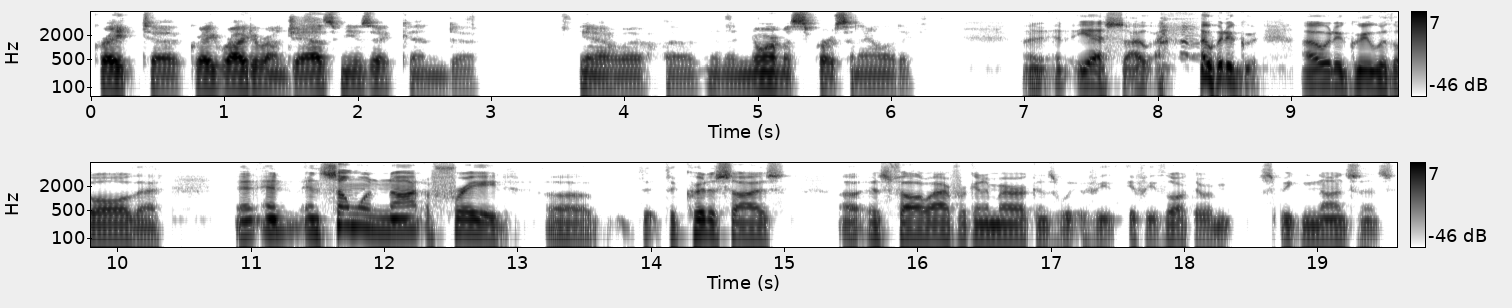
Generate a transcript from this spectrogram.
Great, uh, great writer on jazz music and, uh, you know, an enormous personality. yes, I, I would agree. I would agree with all of that, and and and someone not afraid uh, to, to, criticize uh, his fellow African Americans if he if he thought they were speaking nonsense.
